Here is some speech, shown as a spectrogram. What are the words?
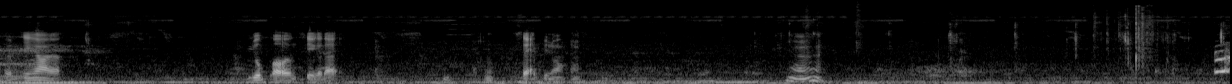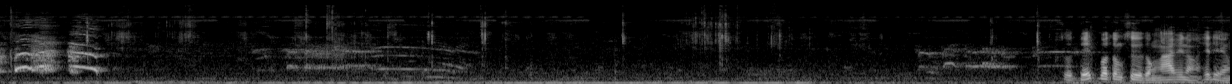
แบบที่ง่ายแล้วยุบออกสีก็ได้อืมแสบพี่น้องอืม สุดเด็ดบ่ต้องซื้อต้องหาพี่น้องเฮ็ดเอง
